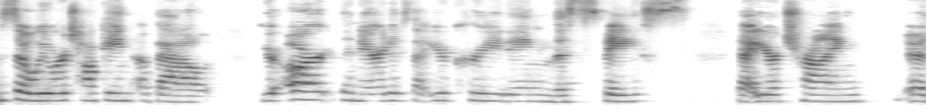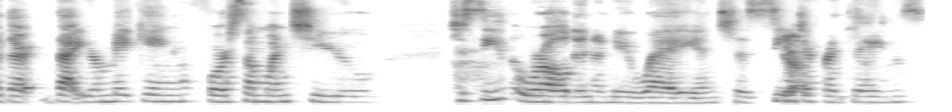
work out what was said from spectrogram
so we were talking about your art, the narratives that you're creating, the space that you're trying or that, that you're making for someone to to see the world in a new way and to see yeah. different things.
